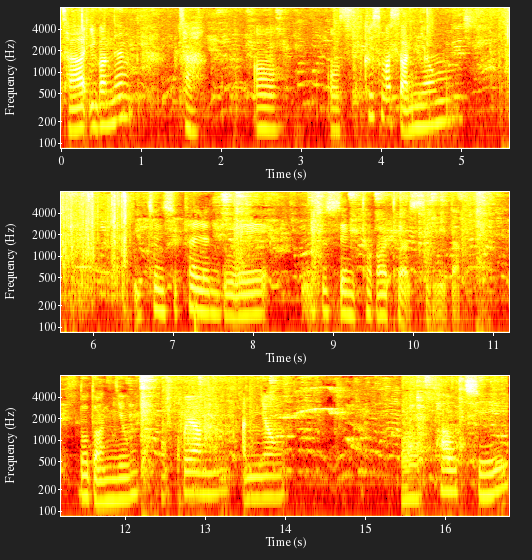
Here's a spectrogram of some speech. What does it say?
자 이거는 자 어, 어, 크리스마스 안녕. 2018년도에 우수센터가 되었습니다. 너도 안녕? 어, 고양이 안녕. 어, 파우치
